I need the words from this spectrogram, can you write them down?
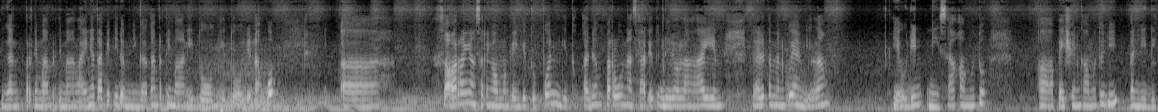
Dengan pertimbangan-pertimbangan lainnya tapi tidak meninggalkan pertimbangan itu gitu. Dan aku uh, seorang yang sering ngomong kayak gitu pun gitu kadang perlu nasihat itu dari orang lain. Dari temanku yang bilang ya udah Nisa kamu tuh uh, passion kamu tuh di pendidik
